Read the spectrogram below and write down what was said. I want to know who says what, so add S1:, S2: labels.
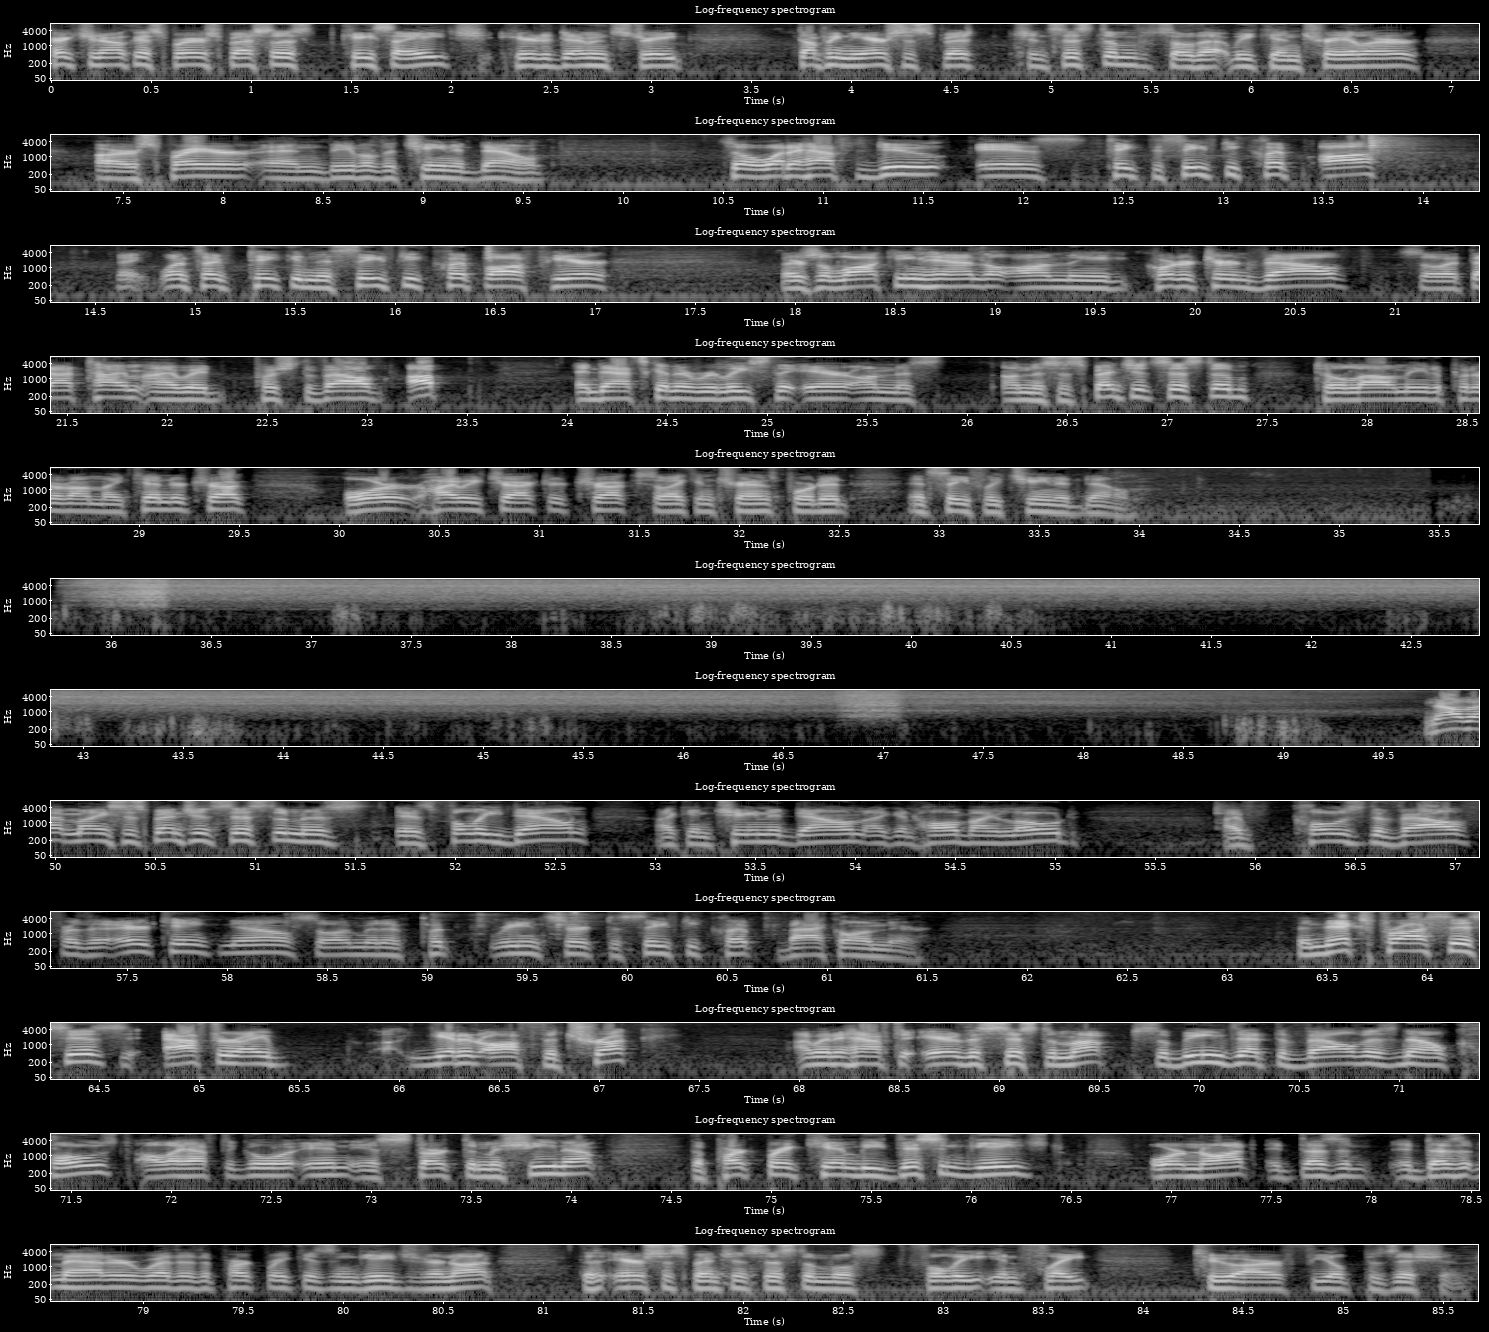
S1: Craig Chanelka, sprayer specialist, Case IH, here to demonstrate dumping the air suspension system so that we can trailer our sprayer and be able to chain it down. So what I have to do is take the safety clip off. Okay, once I've taken the safety clip off here, there's a locking handle on the quarter turn valve. So at that time I would push the valve up and that's going to release the air on this on the suspension system to allow me to put it on my tender truck or highway tractor truck so I can transport it and safely chain it down. Now that my suspension system is, is fully down, I can chain it down, I can haul my load. I've closed the valve for the air tank now, so I'm going to put reinsert the safety clip back on there. The next process is after I get it off the truck, I'm going to have to air the system up. So being that the valve is now closed, all I have to go in is start the machine up. The park brake can be disengaged or not. It doesn't, it doesn't matter whether the park brake is engaged or not. The air suspension system will fully inflate to our field position.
